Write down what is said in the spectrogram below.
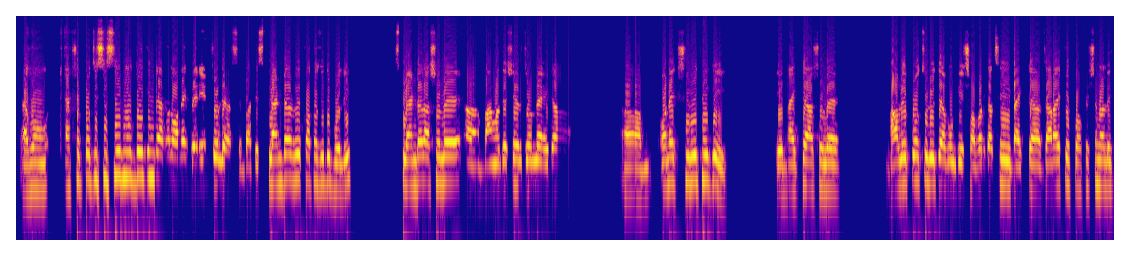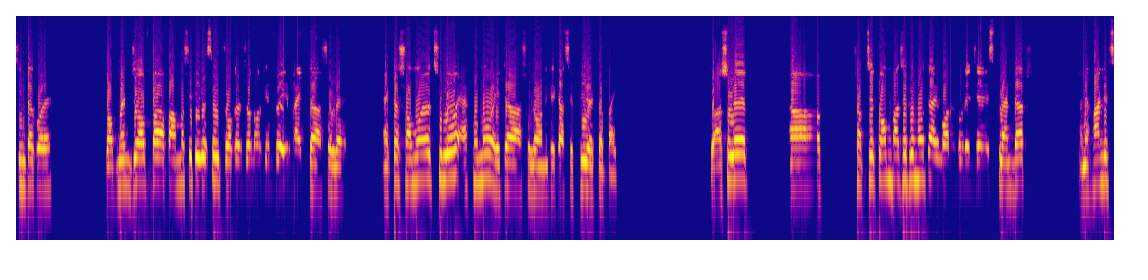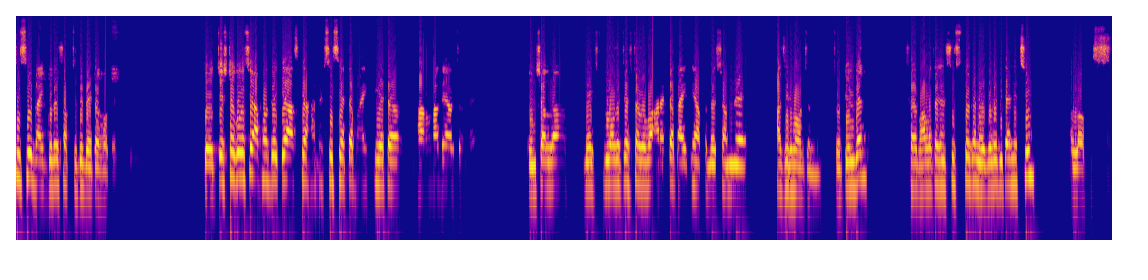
এবং একশো পঁচিশ সিসির মধ্যেও কিন্তু এখন অনেক ভেরিয়েন্ট চলে আসছে বাট স্প্লেন্ডারের কথা যদি বলি স্প্লেন্ডার আসলে বাংলাদেশের জন্য এটা অনেক শুরু থেকেই এই বাইকটা আসলে ভালোই প্রচলিত এবং কি সবার কাছে এই বাইকটা যারা একটু প্রফেশনালি চিন্তা করে গভর্নমেন্ট জব বা ফার্মাসিউটিক্যালস জবের জন্য কিন্তু এই বাইকটা আসলে একটা সময়ও ছিল, এখনও এটা আসলে অনেকের কাছে প্রিয় একটা বাইক তো আসলে সবচেয়ে কম বাজেটের মধ্যে আমি মনে করি যে স্প্লেন্ডার মানে হান্ড্রেড সিসি বাইকগুলো সবচেয়ে বেটার হবে। তো চেষ্টা করেছি আপনাদেরকে আজকে হান্ড্রেড সিসি একটা বাইক নিয়ে একটা ধারণা দেওয়ার জন্য। ইনশাল্লাহ নেক্সট ব্লগে চেষ্টা করব আরেকটা বাইক নিয়ে আপনাদের সামনে হাজির হওয়ার জন্য। তো টিল দেন সবাই ভালো থাকেন, সুস্থ থাকেন এগুলো বিদায় নিচ্ছি। আল্লাহ হাফিজ।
